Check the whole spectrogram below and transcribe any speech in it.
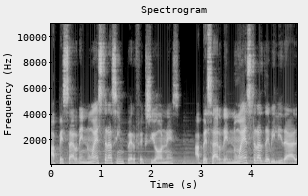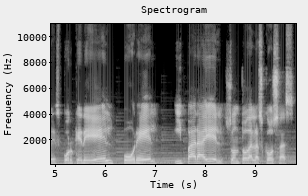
a pesar de nuestras imperfecciones, a pesar de nuestras debilidades, porque de Él, por Él y para Él son todas las cosas,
